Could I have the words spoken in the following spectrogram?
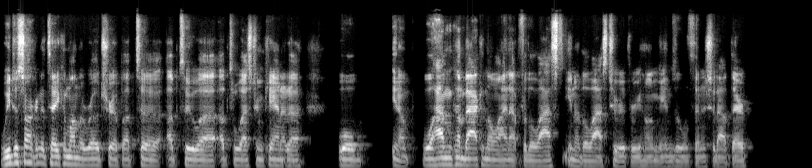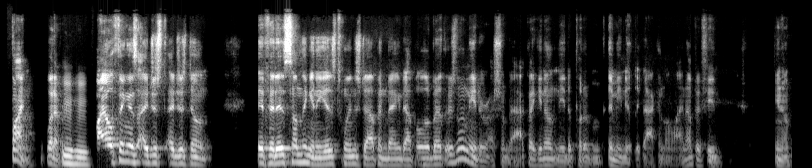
we just aren't going to take him on the road trip up to up to uh, up to western canada we'll you know, we'll have him come back in the lineup for the last, you know, the last two or three home games and we'll finish it out there. Fine, whatever. Mm-hmm. My whole thing is I just I just don't if it is something and he is twinged up and banged up a little bit, there's no need to rush him back. Like you don't need to put him immediately back in the lineup if you, you know.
